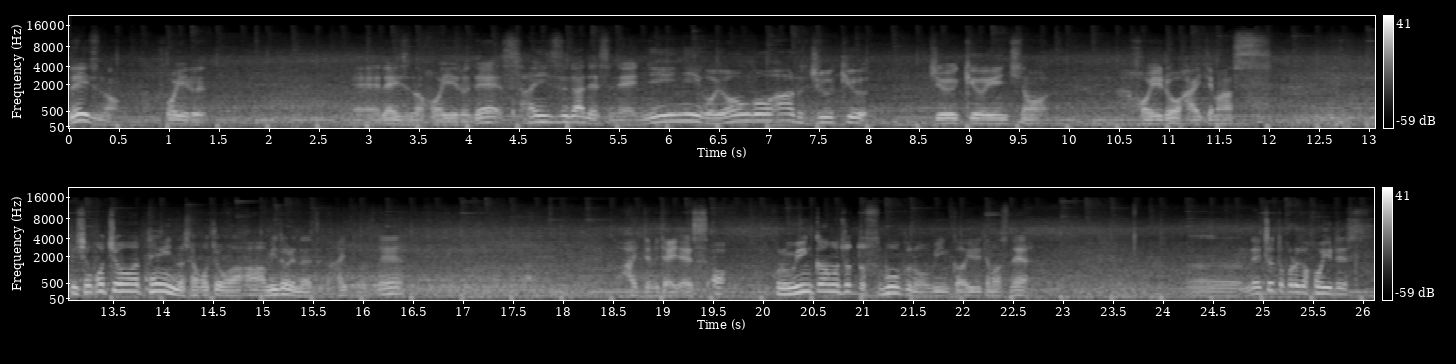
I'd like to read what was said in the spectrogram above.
レイズのホイール。えー、レイズのホイールでサイズがですね 22545R19 19インチのホイールを履いてます。で車庫帳は店員の車庫帳があ緑のやつが入ってますね。入ってみたいです。あこのウインカーもちょっとスモークのウインカー入れてますね。うんでちょっとこれがホイールです。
